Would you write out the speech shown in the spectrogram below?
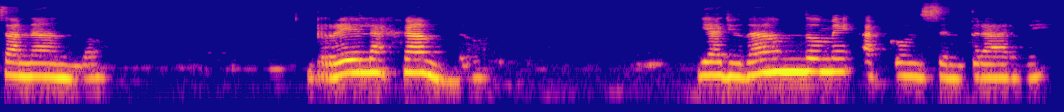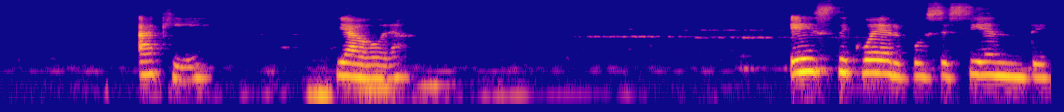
sanando, relajando y ayudándome a concentrarme aquí y ahora. Este cuerpo se siente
